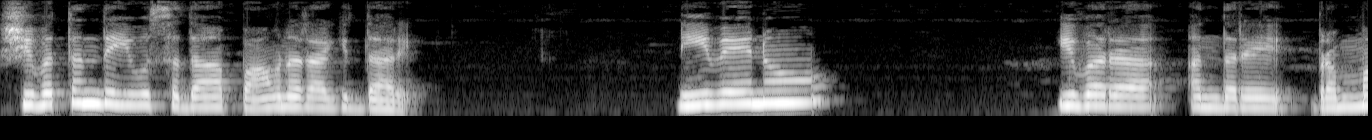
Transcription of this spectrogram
ಶಿವತಂದೆಯು ಸದಾ ಪಾವನರಾಗಿದ್ದಾರೆ. ನೀವೇನೋ ಇವರ ಅಂದರೆ ಬ್ರಹ್ಮ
